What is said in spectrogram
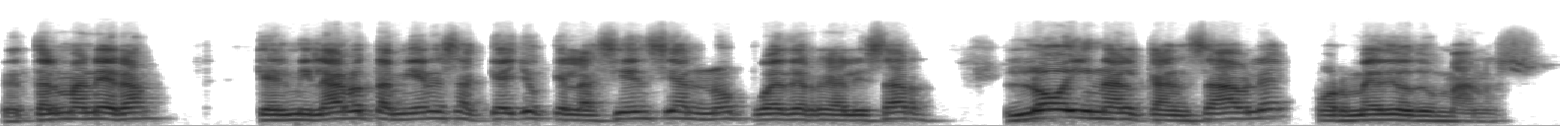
De tal manera que el milagro también es aquello que la ciencia no puede realizar, lo inalcanzable por medio de humanos.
